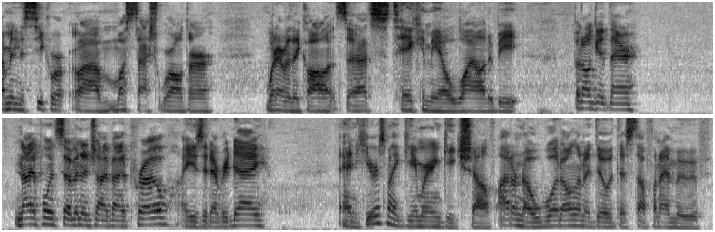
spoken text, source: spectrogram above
I'm in the secret uh, mustache world or whatever they call it, so that's taking me a while to beat. But I'll get there. 9.7 inch iPad Pro, I use it every day. And here's my Gamer and Geek shelf. I don't know what I'm gonna do with this stuff when I move.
